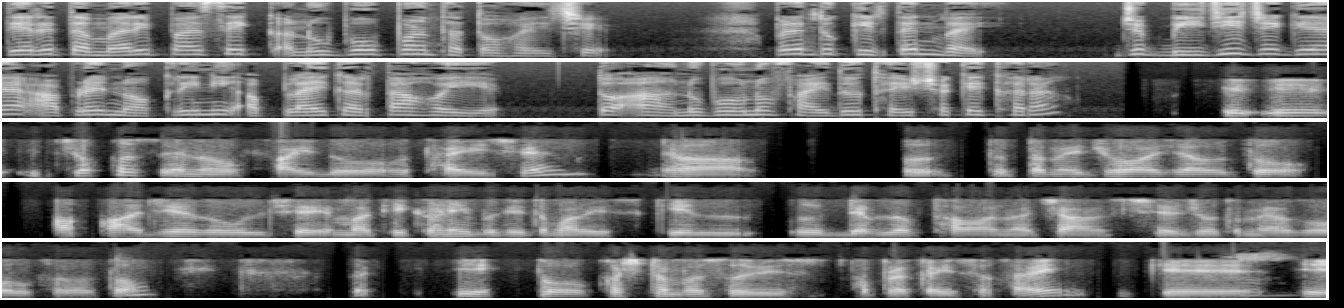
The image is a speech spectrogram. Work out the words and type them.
ત્યારે તમારી પાસે એક અનુભવ પણ થતો હોય છે. પરંતુ કીર્તનભાઈ, જો બીજી જગ્યાએ આપણે નોકરીની અપ્લાય કરતા હોઈએ, તો આ અનુભવનો ફાયદો થઈ શકે ખરા? એ ચોક્કસ એનો ફાયદો થાય છે. તો તમે જોવા જાવ તો આ જે રોલ છે, એમાંથી ઘણી બધી તમારી સ્કિલ ડેવલપ થવાના ચાન્સ છે, જો તમે આ રોલ કરો તો. એક તો કસ્ટમર સર્વિસ આપણે કહી શકાય કે એ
